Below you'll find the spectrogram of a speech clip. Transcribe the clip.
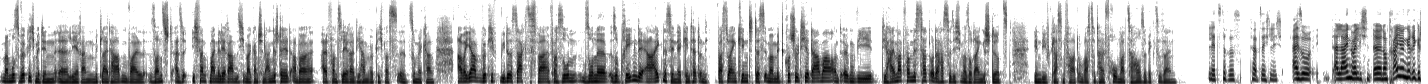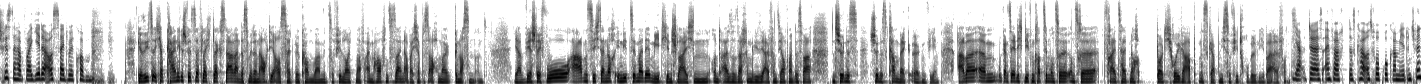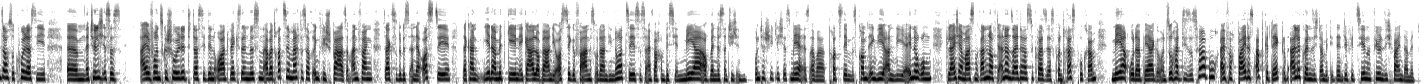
man muss wirklich mit den äh, Lehrern Mitleid haben, weil sonst, also ich fand, meine Lehrer haben sich immer ganz schön angestellt, aber Alfons Lehrer, die haben wirklich was äh, zu meckern. Aber ja, wirklich, wie du es sagst, es war einfach so, so eine, so prägende Ereignisse in der Kindheit. Und warst du ein Kind, das immer mit Kuscheltier da war und irgendwie die Heimat vermisst hat, oder hast du dich immer so reingestürzt in die Klassenfahrt und warst total froh, mal zu Hause weg zu sein? Letzteres tatsächlich. Also allein, weil ich äh, noch drei jüngere Geschwister habe, war jede Auszeit willkommen. Ja, siehst du, ich habe keine Geschwister. Vielleicht lag es daran, dass mir dann auch die Auszeit willkommen war, mit so vielen Leuten auf einem Haufen zu sein. Aber ich habe es auch immer genossen. Und ja, wer schläft wo, abends sich dann noch in die Zimmer der Mädchen schleichen und also Sachen, wie sie Alfons ja auch meint. Das war ein schönes, schönes Comeback irgendwie. Aber ähm, ganz ehrlich, liefen trotzdem unsere, unsere Freizeit noch deutlich ruhiger ab und es gab nicht so viel Trubel wie bei Alfons. Ja, da ist einfach das Chaos vorprogrammiert. Und ich finde es auch so cool, dass sie, ähm, natürlich ist es Alfons geschuldet, dass sie den Ort wechseln müssen. Aber trotzdem macht es auch irgendwie Spaß. Am Anfang sagst du, du bist an der Ostsee. Da kann jeder mitgehen, egal ob er an die Ostsee gefahren ist oder an die Nordsee. Es ist einfach ein bisschen mehr, auch wenn das natürlich ein unterschiedliches Meer ist. Aber trotzdem, es kommt irgendwie an die Erinnerung gleichermaßen ran. Auf der anderen Seite hast du quasi das Kontrastprogramm Meer oder Berge. Und so hat dieses Hörbuch einfach beides abgedeckt und alle können sich damit identifizieren und fühlen sich fein damit.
